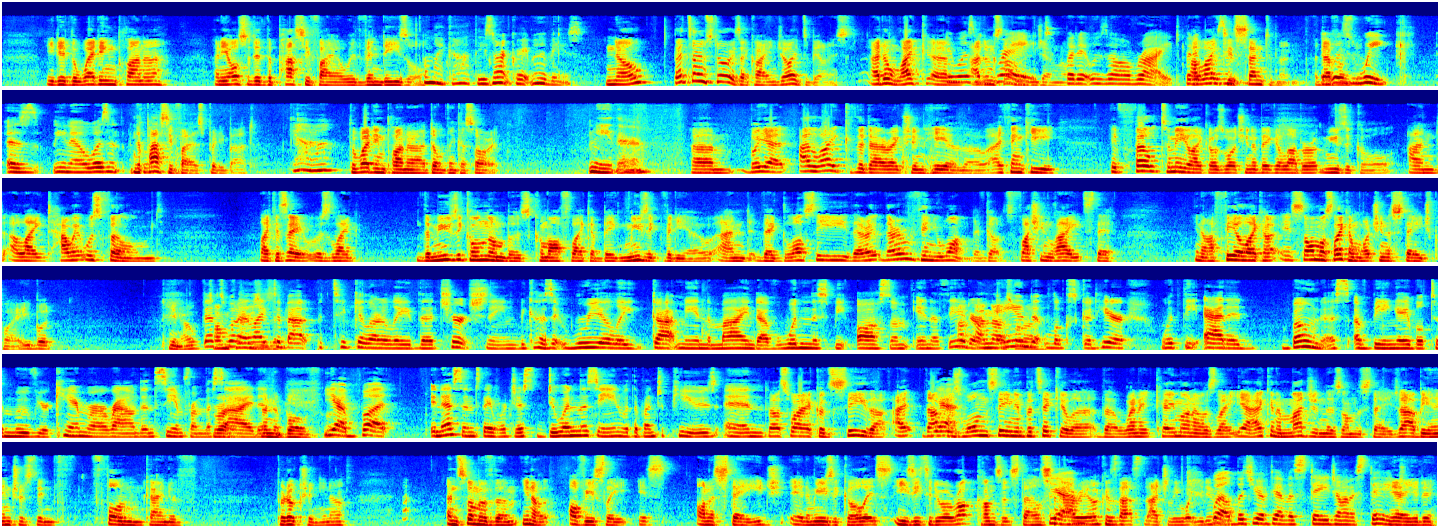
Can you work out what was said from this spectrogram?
He did The Wedding Planner, and he also did The Pacifier with Vin Diesel. Oh my god, these aren't great movies. No, bedtime stories I quite enjoyed, to be honest. I don't like um, it wasn't Adam Sandler in general, but it was all right. But I liked his sentiment. It was did. weak, as you know, it wasn't. The Pacifier is pretty bad. yeah, The Wedding Planner, I don't think I saw it. neither. Um, but yeah, I like the direction here, though. I think he. It felt to me like I was watching a big elaborate musical, and I liked how it was filmed. Like I say, it was like the musical numbers come off like a big music video, and they're glossy. They're they're everything you want. They've got flashing lights. They're you know, I feel like I, it's almost like I'm watching a stage play, but you know, That's Tom what I Cruise is liked about particularly the church scene because it really got me in the mind of wouldn't this be awesome in a theater? and and it looks good here with the added bonus of being able to move your camera around and see him from the right, side and above. Yeah, but in essence, they were just doing the scene with a bunch of pews, and That's why I could see that. I that Yeah. was one scene in particular that when it came on, I was like, yeah, I can imagine this on the stage. That'd be an interesting, f- fun kind of production, you know. And some of them, you know, obviously it's on a stage in a musical. It's easy to do a rock concert style scenario because that's actually what you do. well, but you have to have a stage on a stage. yeah, you do.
